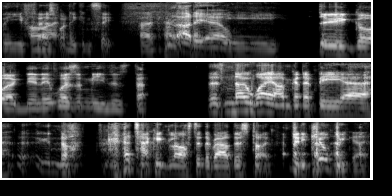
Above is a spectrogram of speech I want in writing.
the All first right. one he can see. okay. Bloody hell. There you go, Agnin. It wasn't me this time. There's no way I'm going to be uh, not attacking last in the round this time. Nearly killed me. Okay.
